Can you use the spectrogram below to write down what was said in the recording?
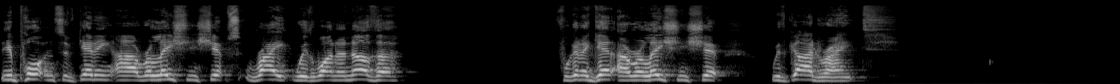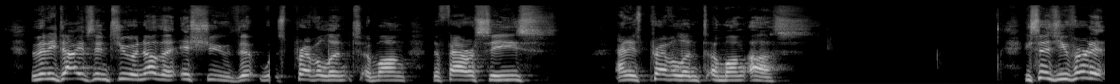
the importance of getting our relationships right with one another. If we're going to get our relationship with God right. And then he dives into another issue that was prevalent among the Pharisees and is prevalent among us. He says, you've heard it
